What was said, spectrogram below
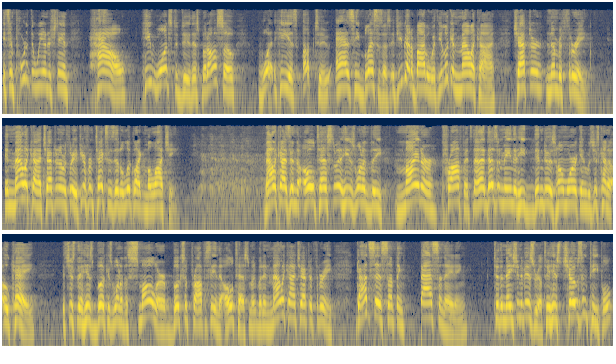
it's important that we understand how He wants to do this, but also what He is up to as He blesses us. If you've got a Bible with you, look in Malachi chapter number 3. In Malachi chapter number 3, if you're from Texas, it'll look like Malachi. Malachi's in the Old Testament. He's one of the minor prophets. Now, that doesn't mean that he didn't do his homework and was just kind of okay. It's just that his book is one of the smaller books of prophecy in the Old Testament. But in Malachi chapter 3, God says something fascinating to the nation of Israel, to his chosen people.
